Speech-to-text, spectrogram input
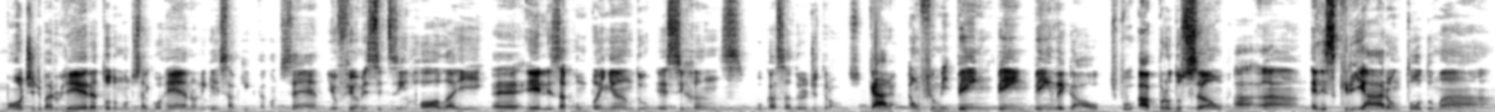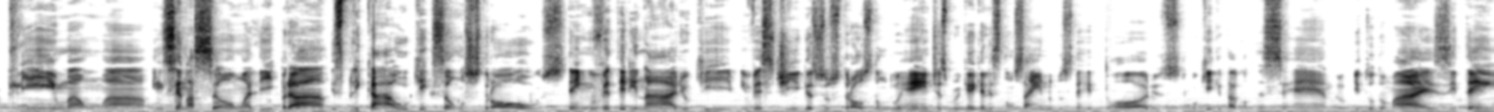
um monte de barulheira, todo mundo sai correndo, ninguém sabe o que, que tá acontecendo. E o filme se desenrola aí, é, eles acompanhando esse Hans, o caçador de trolls. Cara, é um filme bem, bem, bem legal. Tipo, a produção, a, a- eles criaram todo uma clima, uma encenação ali pra explicar o que, que são os trolls. Tem o veterinário que investiga se os trolls estão doentes, por que, que eles estão saindo dos territórios, o que que tá acontecendo e tudo mais. E tem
